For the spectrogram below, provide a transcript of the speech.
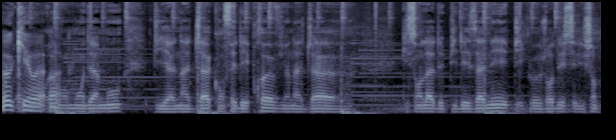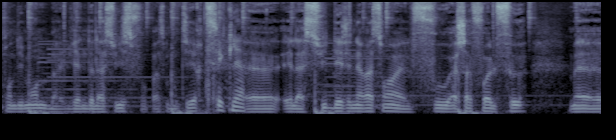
Ok, ouais, Vraiment, ouais. mondialement. Puis il y en a déjà qui ont fait des preuves, il y en a déjà euh, qui sont là depuis des années, et puis qu'aujourd'hui c'est les champions du monde, bah, ils viennent de la Suisse, faut pas se mentir. C'est clair. Euh, et la suite des générations, elle fout à chaque fois le feu. Mais euh,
